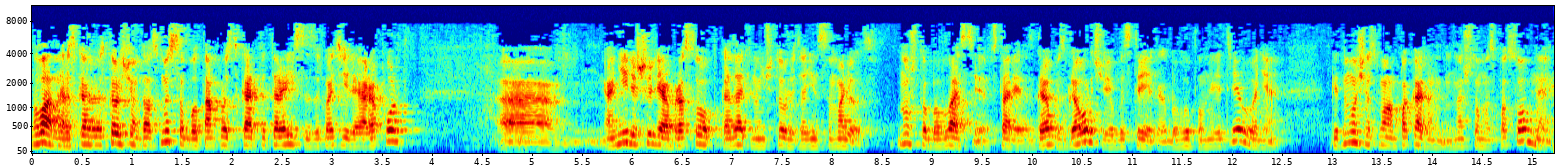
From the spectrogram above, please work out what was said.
ну ладно, расскажу, расскажу, в чем там смысл был. Там просто как-то террористы захватили аэропорт, э, они решили образцово-показательно уничтожить один самолет. Ну, чтобы власти стали сговорчивее, быстрее как бы выполнили требования. Говорит, ну мы сейчас вам покажем, на что мы способны.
